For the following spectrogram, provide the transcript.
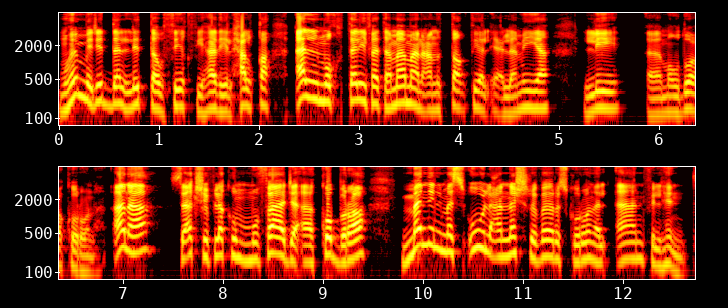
مهم جدا للتوثيق في هذه الحلقة المختلفة تماما عن التغطية الإعلامية لموضوع كورونا. أنا سأكشف لكم مفاجأة كبرى. من المسؤول عن نشر فيروس كورونا الآن في الهند؟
